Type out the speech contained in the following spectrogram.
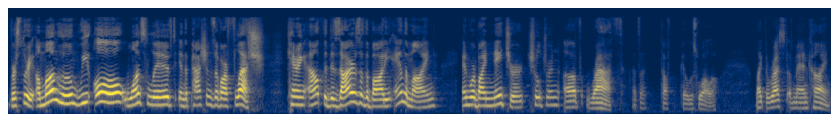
Verse 3 Among whom we all once lived in the passions of our flesh, carrying out the desires of the body and the mind, and were by nature children of wrath. That's a tough pill to swallow. Like the rest of mankind.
